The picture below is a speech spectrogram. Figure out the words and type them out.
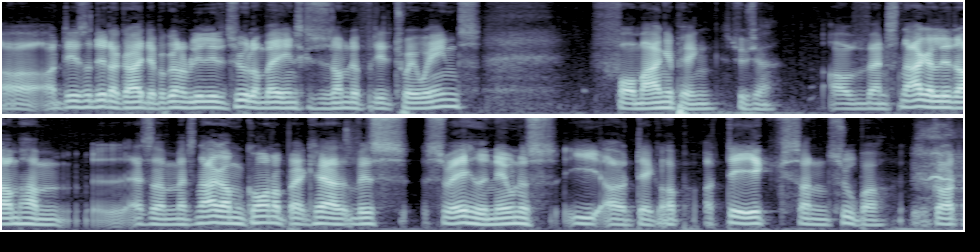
og, og det er så det, der gør, at jeg begynder at blive lidt i tvivl om, hvad jeg skal synes om det, fordi Trey Waynes får mange penge, synes jeg. Og man snakker lidt om ham, øh, altså man snakker om en cornerback her, hvis svaghed nævnes i at dække op, og det er ikke sådan super godt.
